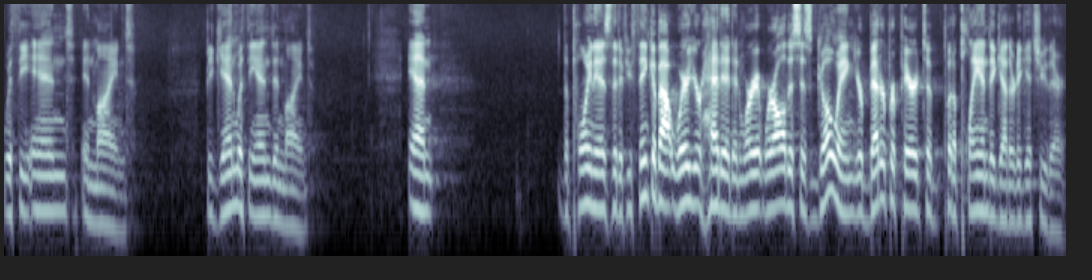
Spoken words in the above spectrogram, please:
with the end in mind. Begin with the end in mind. And the point is that if you think about where you're headed and where, where all this is going, you're better prepared to put a plan together to get you there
